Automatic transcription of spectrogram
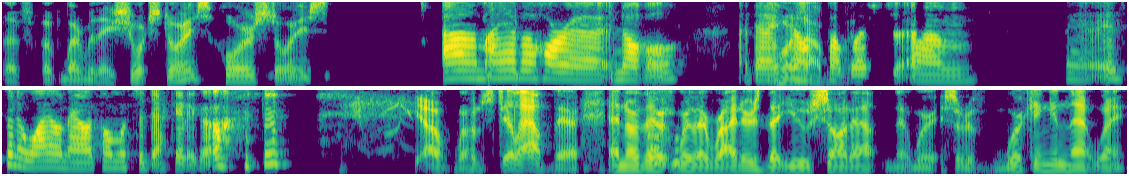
uh, what were they? Short stories, horror stories. Um, I have a horror novel that I self published. Um, it's been a while now. It's almost a decade ago. yeah, well, it's still out there. And are there were there writers that you sought out that were sort of working in that way?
